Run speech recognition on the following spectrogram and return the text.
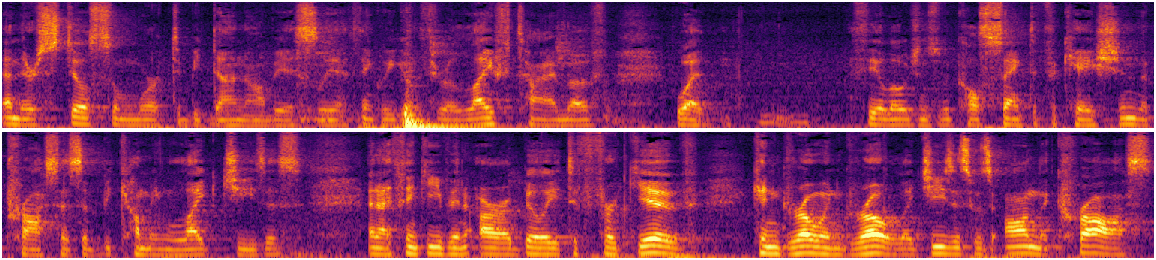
and there's still some work to be done, obviously. I think we go through a lifetime of what theologians would call sanctification, the process of becoming like Jesus. And I think even our ability to forgive can grow and grow. Like Jesus was on the cross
